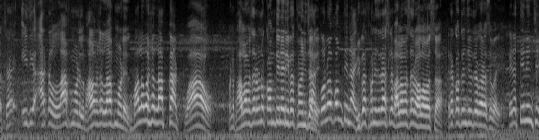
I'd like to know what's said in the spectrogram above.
আচ্ছা এই যে আরেকটা লাভ মডেল ভালোবাসা লাভ মডেল ভালোবাসা লাভ কাট ওয়াও মানে ভালোবাসার কোনো কমতি নাই রিফাত ফার্নিচারে কোনো কমতি নাই। রিফাত ফার্নিচারে আসলে ভালোবাসার ভালোবাসা। এটা কত ইঞ্চি ভিতরে করা আছে ভাই? এটা তিন ইঞ্চি।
